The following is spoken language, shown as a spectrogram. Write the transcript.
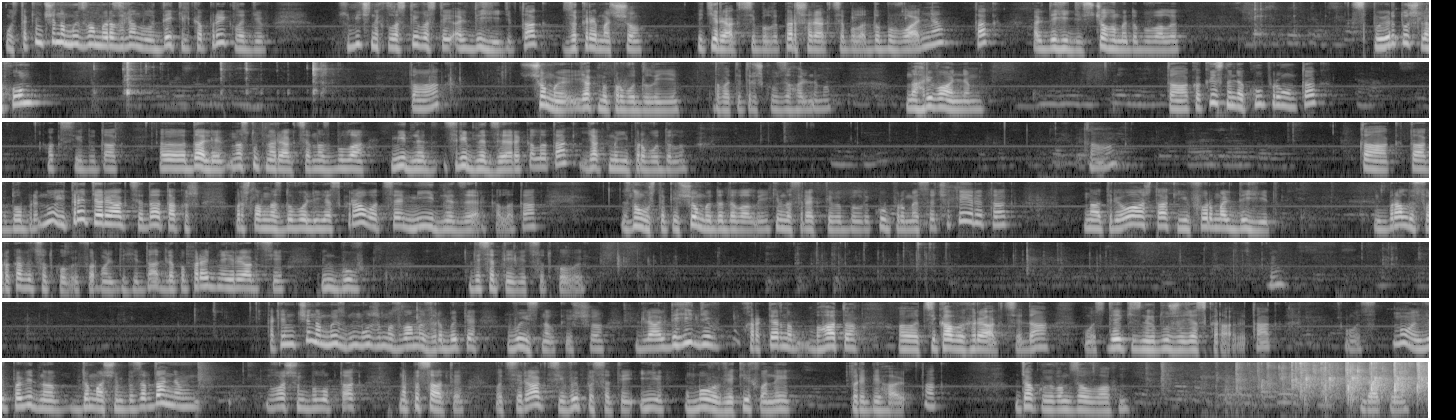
Ось таким чином ми з вами розглянули декілька прикладів хімічних властивостей альдегідів, так? Зокрема, що які реакції були? Перша реакція була добування, так? Альдегідів. З чого ми добували? Спирту шляхом Так. Що ми, як ми проводили її? Давайте трішки узагальнимо. Нагріванням. Так, окиснення купровом, так? Оксиду, так. Е, далі, наступна реакція в нас була мідне, срібне дзеркало, так? Як ми її проводили? Так. Так, так, добре. Ну і третя реакція, да, також пройшла в нас доволі яскраво, це мідне дзеркало. Так? Знову ж таки, що ми додавали? Які в нас реактиви були? Купрум СО4, так? натрій OH, так, і формальдегід. Брали 40% формальдегід. Да? Для попередньої реакції він був 10%. Таким чином, ми зможемо з вами зробити висновки, що для альдегідів характерно багато е, цікавих реакцій. Да? Ось, деякі з них дуже яскраві. Так? Ось. Ну, і відповідно, домашнім завданням вашим було б так написати оці реакції, виписати і умови, в яких вони перебігають. Так? Дякую вам за увагу. Дякую.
